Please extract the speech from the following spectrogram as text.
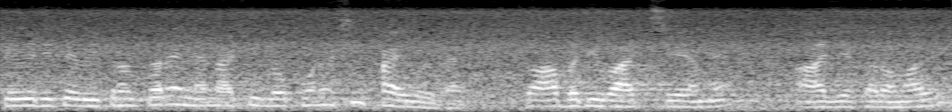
કેવી રીતે વિતરણ કરે ને એનાથી લોકોને શું ફાયદો થાય. તો આ બધી વાત છે અમે આજે કરવામાં આવી.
